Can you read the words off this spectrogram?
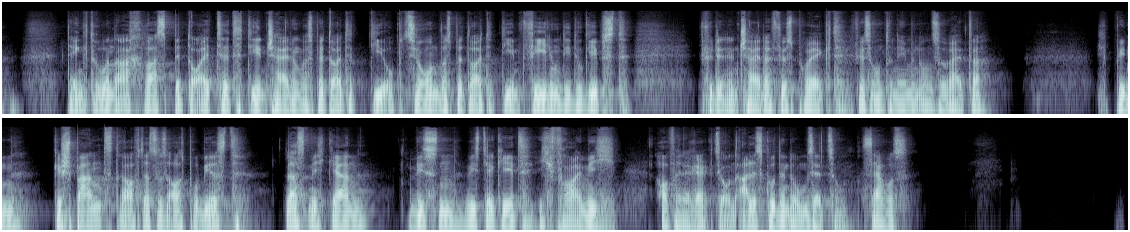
Denk darüber nach, was bedeutet die Entscheidung, was bedeutet die Option, was bedeutet die Empfehlung, die du gibst für den Entscheider, fürs Projekt, fürs Unternehmen und so weiter. Ich bin gespannt drauf, dass du es ausprobierst. Lass mich gern wissen, wie es dir geht. Ich freue mich auf eine Reaktion. Alles Gute in der Umsetzung. Servus.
